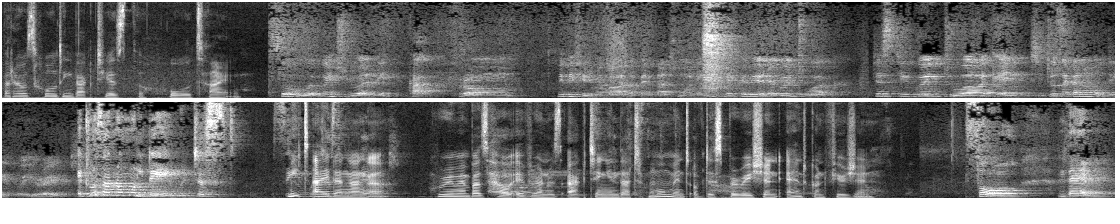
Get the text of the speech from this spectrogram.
but I was holding back tears the whole time. So we're going to do a recap from maybe if you remember what happened that morning. Like maybe you're not going to work. Just you going to work and it was like a normal day for you, right? It was a normal day. We just Meet Aida Nganga, who remembers how everyone was acting in that moment of desperation and confusion. So then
